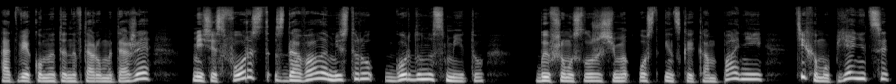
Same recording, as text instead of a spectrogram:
А две комнаты на втором этаже миссис Форест сдавала мистеру Гордону Смиту, бывшему служащему Ост-Индской компании, тихому пьянице,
